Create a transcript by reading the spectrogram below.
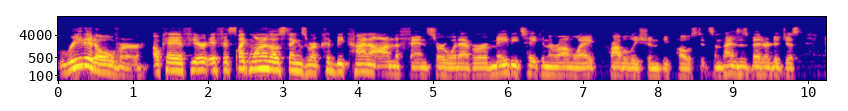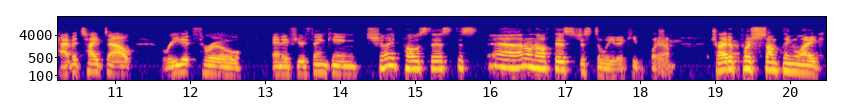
read it over okay if you're if it's like one of those things where it could be kind of on the fence or whatever maybe taken the wrong way probably shouldn't be posted sometimes it's better to just have it typed out read it through and if you're thinking should i post this this eh, i don't know if this just delete it keep it pushing yeah. try to push something like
